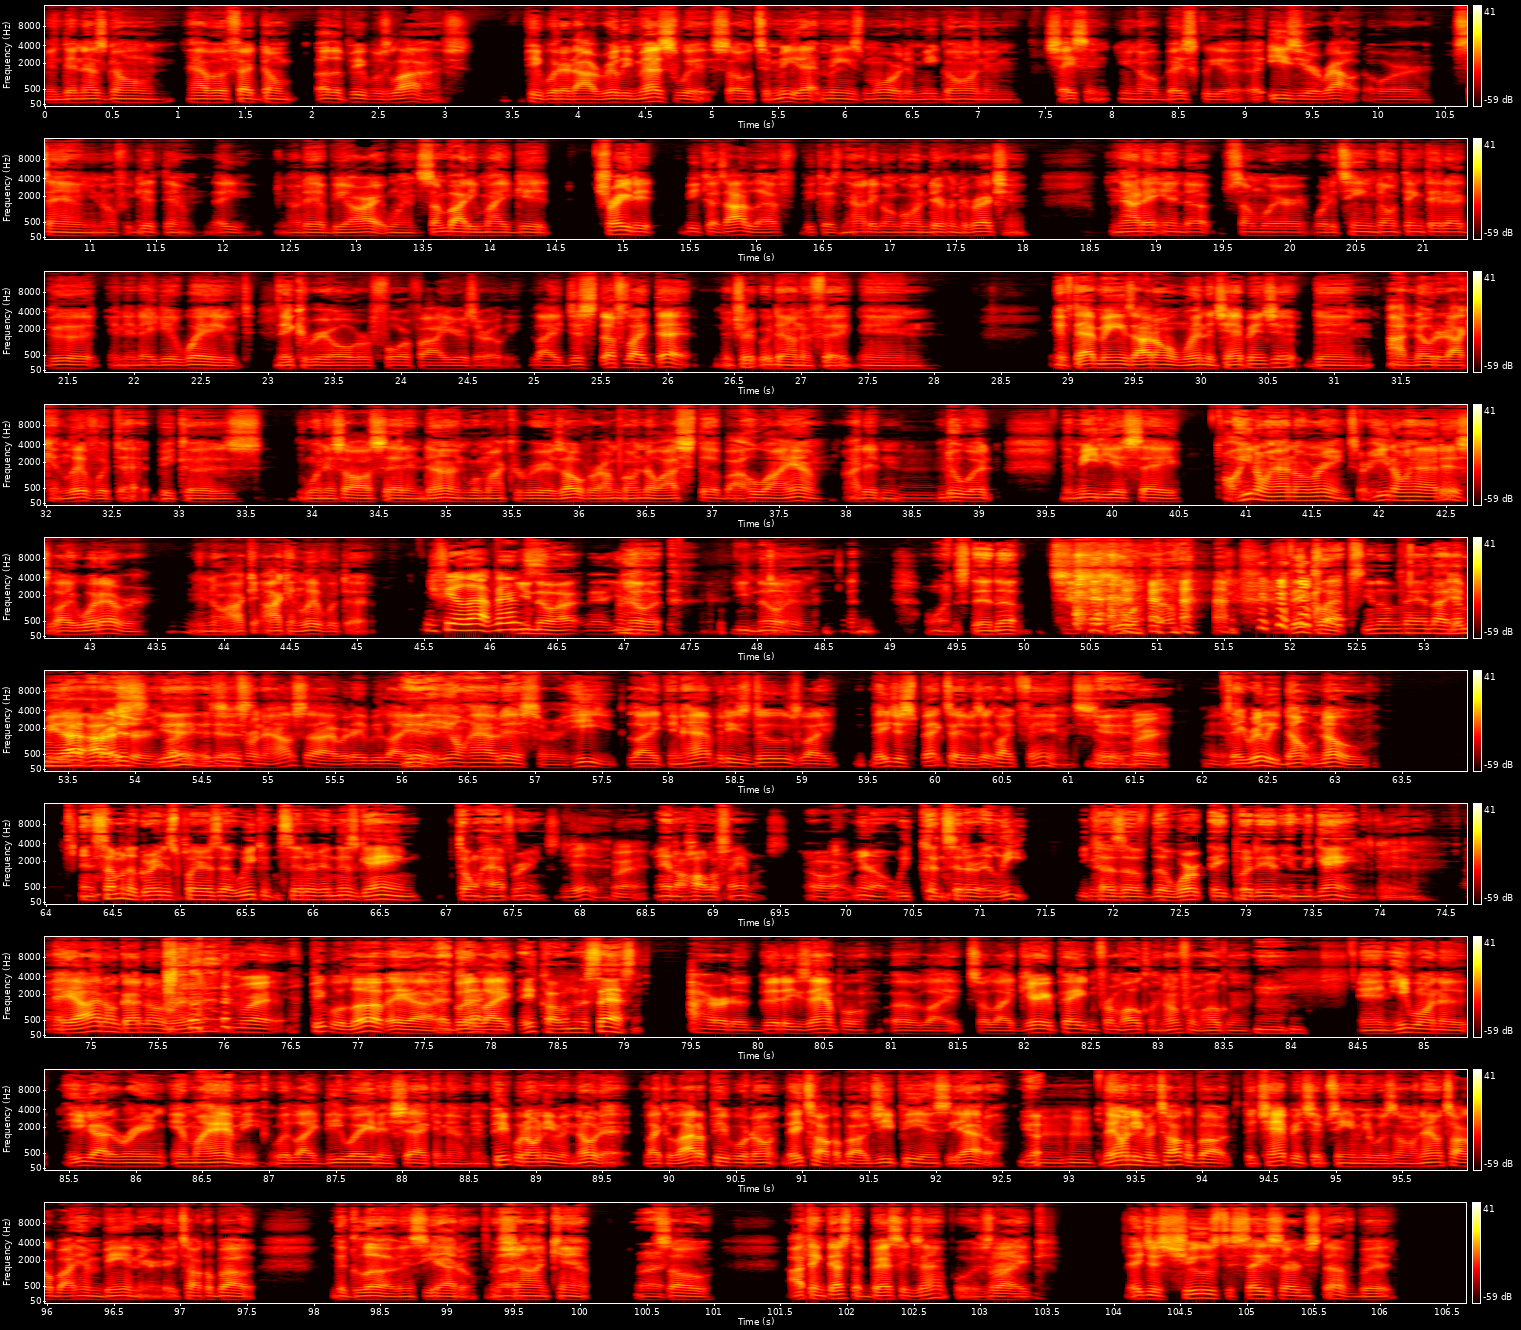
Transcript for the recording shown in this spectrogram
and then that's going to have an effect on other people's lives people that i really mess with. So to me that means more than me going and chasing you know basically a, a easier route or saying you know forget them. They you know they'll be all right when somebody might get traded because i left because now they're to go in a different direction. Now they end up somewhere where the team don't think they that good and then they get waived their career over four or five years early. Like just stuff like that the trickle down effect and if that means I don't win the championship, then I know that I can live with that because when it's all said and done, when my career is over, I'm gonna know I stood by who I am. I didn't Mhm. do what the media say. Oh, he don't have no rings, or he don't have this. Like whatever, you know, I can I can live with that. You feel that, Vince? You know, I, man, you know it. You know it. I wanted to stand up. Big claps. You know what I'm saying? Like, I It'd be mean, that I, I, it's- pressure, yeah, like, it's just from the outside where they be like, Yeah. he don't have this, or he like, and half of these dudes like they just spectators. They like fans. So Yeah. Right. Yeah. They really don't know. and some of the greatest players that we consider in this game don't have rings Yeah. Right. and are Hall of Famers, or you know, we consider elite because of the work they put in in the game. Yeah. AI don't got no ring. Right. People love AI, but like they call him an assassin. I heard a good example of like so like Gary Payton from Oakland. I'm from Oakland, hmm and he won a he got a ring in Miami with like D Wade and Shaq and them, and people don't even know that. Like a lot of people don't. They talk about GP in Seattle. Yep. hmm They don't even talk about the championship team he was on. They don't talk about him being there. They talk about the glove in Seattle with Right. Shawn Kemp. Right. So I think that's the best example. It's Right. like they just choose to say certain stuff, but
